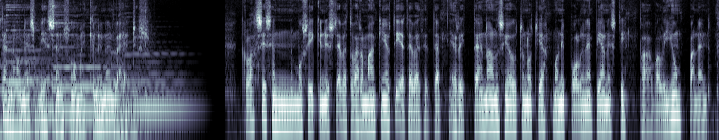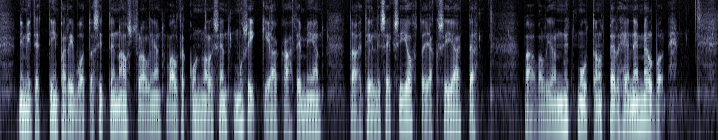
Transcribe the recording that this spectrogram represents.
Tämä on SBSn suomenkielinen lähetys. Klassisen musiikin ystävät varmaankin jo tietävät, että erittäin ansioitunut ja monipuolinen pianisti Paavali Jumppanen nimitettiin pari vuotta sitten Australian valtakunnallisen musiikkiakatemian taiteelliseksi johtajaksi ja että Paavali on nyt muuttanut perheeneen Melbourneen.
